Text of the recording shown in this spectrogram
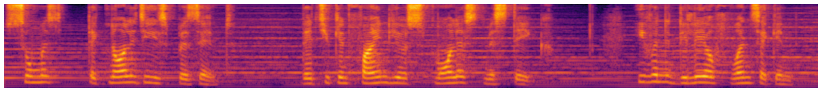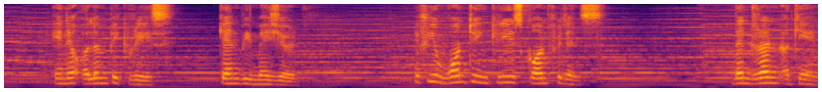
so much technology is present that you can find your smallest mistake even a delay of one second in an Olympic race can be measured. If you want to increase confidence, then run again.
